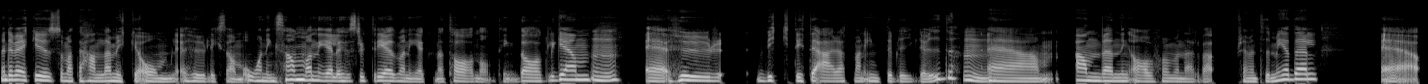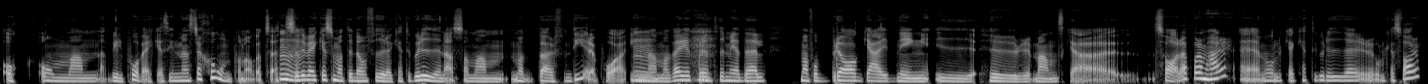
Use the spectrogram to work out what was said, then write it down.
Men det verkar ju som att det handlar mycket om hur liksom ordningsam man är, eller hur strukturerad man är, att kunna ta någonting dagligen. Mm. Eh, hur viktigt det är att man inte blir gravid. Mm. Eh, användning av hormonella preventivmedel eh, och om man vill påverka sin menstruation på något sätt. Mm. Så det verkar som att det är de fyra kategorierna som man, man bör fundera på innan Mm. man väljer ett preventivmedel. Man får bra guidning i hur man ska svara på de här, eh, med olika kategorier och olika svar.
